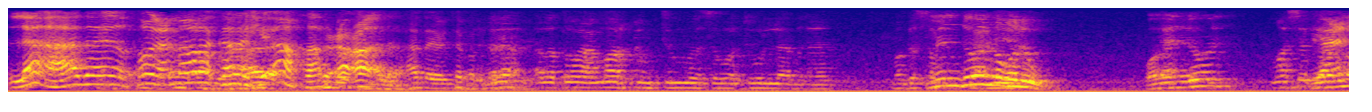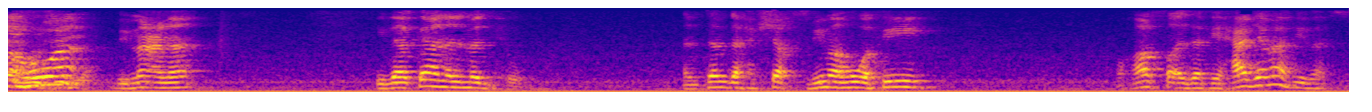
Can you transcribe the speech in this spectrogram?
لا هذا طول عمارك هذا شيء آخر دعاء له. هذا يعتبر الله يطول أعماركم ثم سويتوا ولا مثلا ما قصرتوا من دون. غلو ومن يعني دون ما شكر يعني هو. بمعنى إذا كان المدح أن تمدح الشخص بما هو فيه وخاصة إذا في حاجة ما في بأس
